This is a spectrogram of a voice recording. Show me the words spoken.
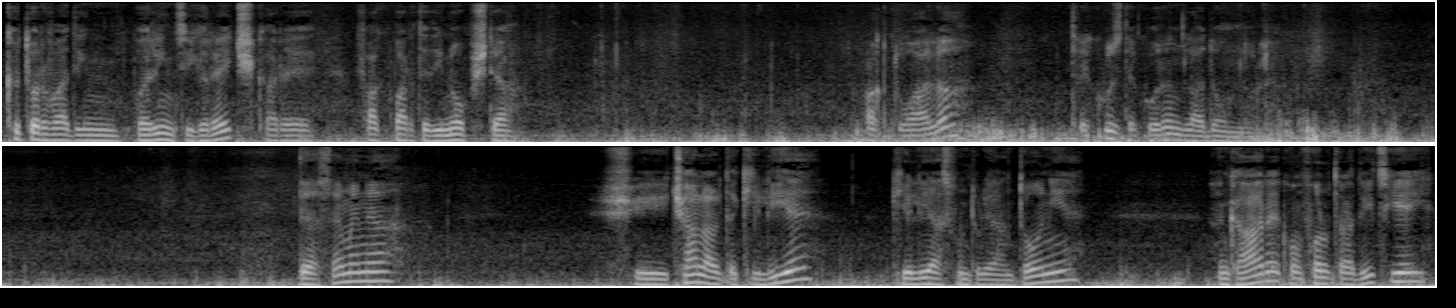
câtorva din părinții greci care fac parte din obștea actuală, trecuți de curând la Domnul. De asemenea, și cealaltă chilie, chilia Sfântului Antonie, în care, conform tradiției,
